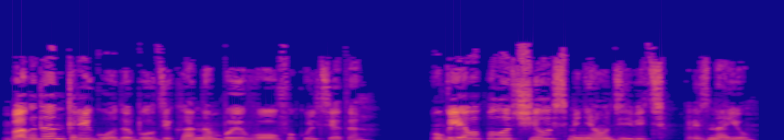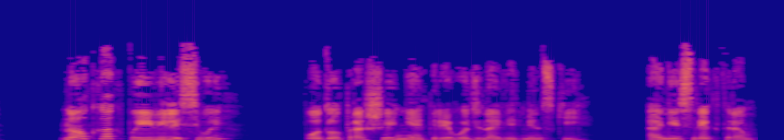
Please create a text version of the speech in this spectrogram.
Богдан три года был деканом боевого факультета. У Глеба получилось меня удивить, признаю. Но как появились вы, подал прошение о переводе на ведьминский. Они с ректором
